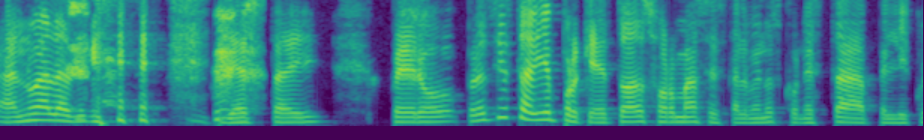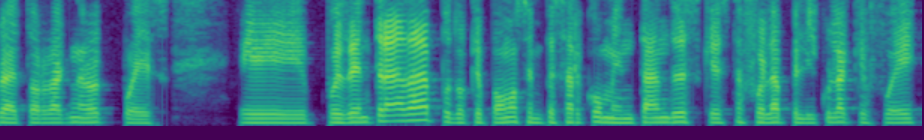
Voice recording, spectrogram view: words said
anual, así que ya está ahí. Pero, pero sí está bien porque de todas formas, está, al menos con esta película de Thor Ragnarok, pues eh, pues de entrada, pues lo que podemos empezar comentando es que esta fue la película que fue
